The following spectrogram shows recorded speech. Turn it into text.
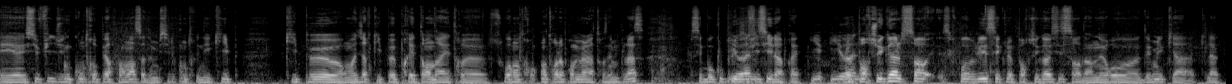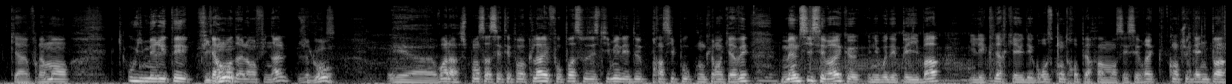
Et euh, il suffit d'une contre-performance à domicile contre une équipe qui peut, on va dire, qui peut prétendre à être euh, soit entre, entre la première et la troisième place, c'est beaucoup plus difficile après. Le Portugal sort, ce qu'il faut oublier, c'est que le Portugal aussi sort d'un Euro 2000 qui a, qui a, qui a vraiment, où il méritait clairement d'aller en finale, je pense. Et euh, voilà, je pense à cette époque-là, il ne faut pas sous-estimer les deux principaux concurrents qu'il y avait, même si c'est vrai qu'au niveau des Pays-Bas, il est clair qu'il y a eu des grosses contre-performances. Et c'est vrai que quand tu ne gagnes pas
